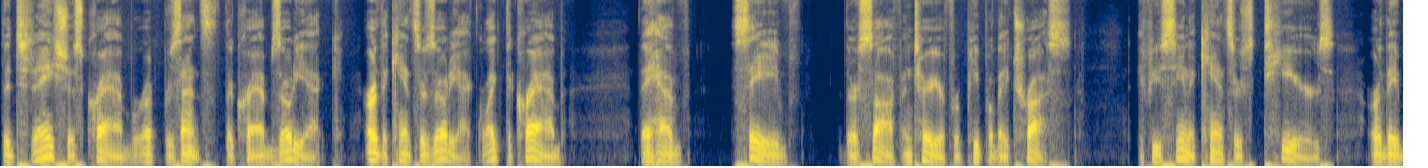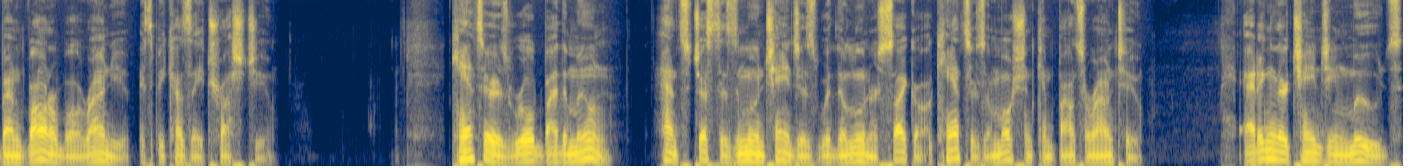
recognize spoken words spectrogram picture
The tenacious crab represents the crab zodiac, or the Cancer zodiac. Like the crab, they have saved their soft interior for people they trust. If you've seen a Cancer's tears or they've been vulnerable around you, it's because they trust you. Cancer is ruled by the moon. Hence, just as the moon changes with the lunar cycle, a Cancer's emotion can bounce around too. Adding their changing moods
